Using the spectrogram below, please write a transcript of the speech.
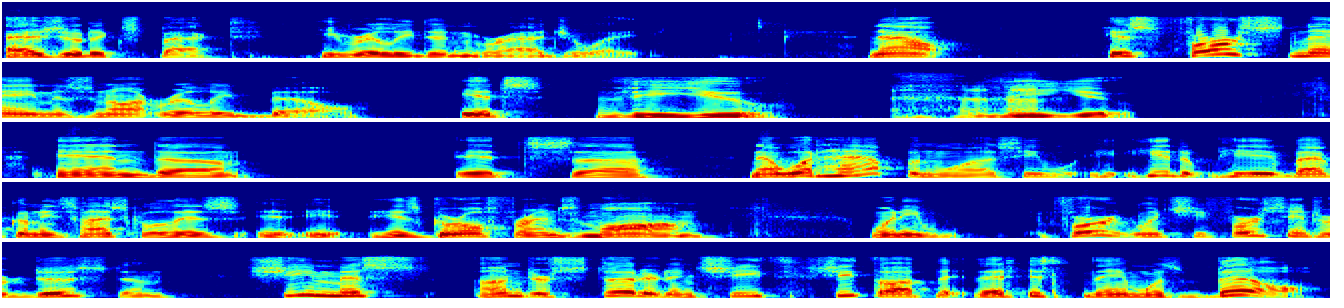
as you'd expect, he really didn't graduate. Now his first name is not really Bill; it's VU, VU, and um, it's. Uh, now, what happened was he he, had, he back when he was in high school, his his girlfriend's mom, when he first, when she first introduced him, she misunderstood it and she she thought that, that his name was Bill.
